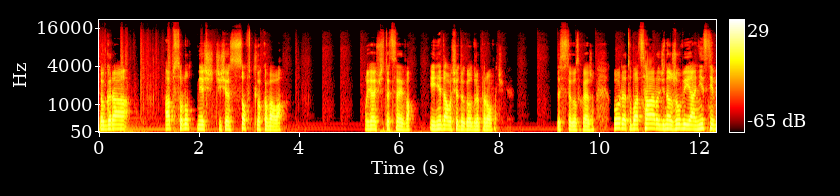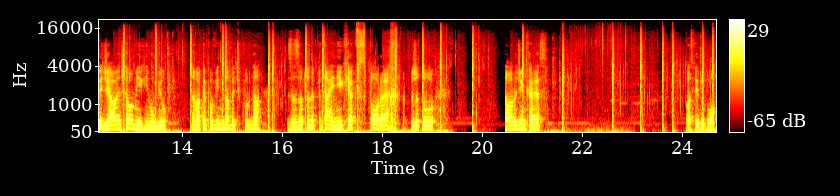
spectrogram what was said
to gra absolutnie ci się soft lockowała. Musiałeś przeczytać save'a i nie dało się do go odreperować. Z tego co kojarzę. Kurde, to była cała rodzina żółwi, ja nic nie wiedziałem, czemu mi nikt nie mówił. Na mapie powinno być, kurna, zaznaczony pytajnik, jak w spore, że tu cała rodzinka jest. Łatwiej by było.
